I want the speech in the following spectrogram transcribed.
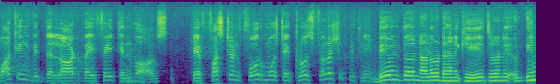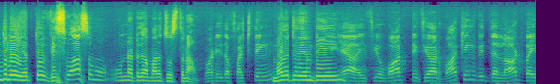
walking with the Lord by faith involves first and foremost close fellowship దేవునితో నడవడానికి చూడండి ఇందులో ఎంతో విశ్వాసము ఉన్నట్టుగా మనం చూస్తున్నాం. What is the first thing మొదటిది ఏంటి yeah if you what if you are walking with the Lord by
